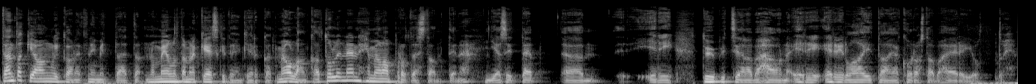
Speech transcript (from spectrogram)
Tämän takia anglikaanit nimittää, että no meillä on tämmöinen keskitien kirkko, että me ollaan katolinen ja me ollaan protestanttinen. Ja sitten ää, eri tyypit siellä vähän on eri, eri laitaa ja korostaa vähän eri juttuja.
